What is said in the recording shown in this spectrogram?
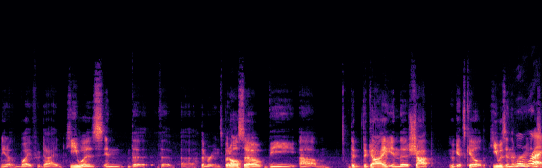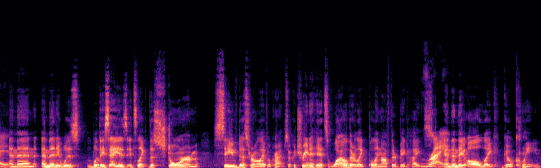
you know wife who died, he was in the the uh, the Marines, but also the um the the guy in the shop who gets killed, he was in the Well, Marines, right. And then and then it was what they say is it's like the storm saved us from a life of crime. So Katrina hits while they're like pulling off their big heights, Right. And then they all like go clean,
